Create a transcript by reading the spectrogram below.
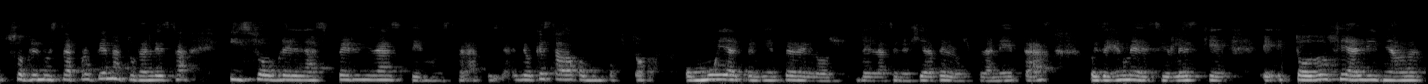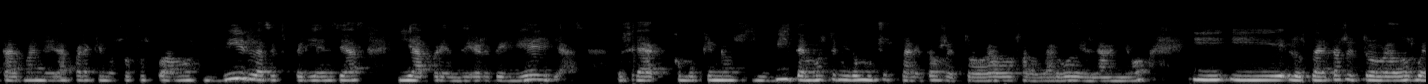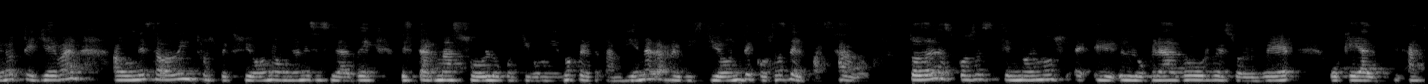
sobre nuestra propia naturaleza y sobre las pérdidas de nuestra vida. Yo que he estado como un poquito o muy al pendiente de, los, de las energías de los planetas, pues déjenme decirles que eh, todo se ha alineado de tal manera para que nosotros podamos vivir las experiencias y aprender de ellas. O sea, como que nos invita, hemos tenido muchos planetas retrógrados a lo largo del año y, los planetas retrógrados, bueno, te llevan a un estado de introspección, a una necesidad de, estar más solo contigo mismo, pero también a la revisión de cosas del pasado. Todas las cosas que no hemos eh, eh, logrado resolver o que al,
